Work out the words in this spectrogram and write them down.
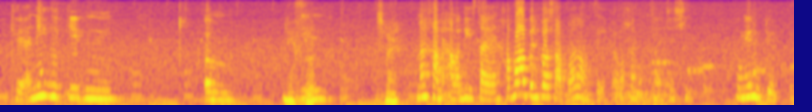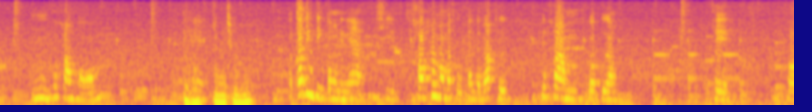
โอเค อันนี้คือกิน เอิ่มดีกิสุนดใช่ไหมไม่ค่ะมันอ่านว่าดีไซน์นะคะเพราะว่าเป็นภาษาฝรั่งเศสแปลว่าขนมไทยจะฉีดตรงนี้หนึ่งจุด อืมเพื่อความหอมอื้อหือ กินชุนแล้วก็จริงๆ ตรงนี้อะฉีดเขาห้ามเอามาถูกกันแต่ว่าคือด้วยความกลัวเปลืองโอเคพอ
